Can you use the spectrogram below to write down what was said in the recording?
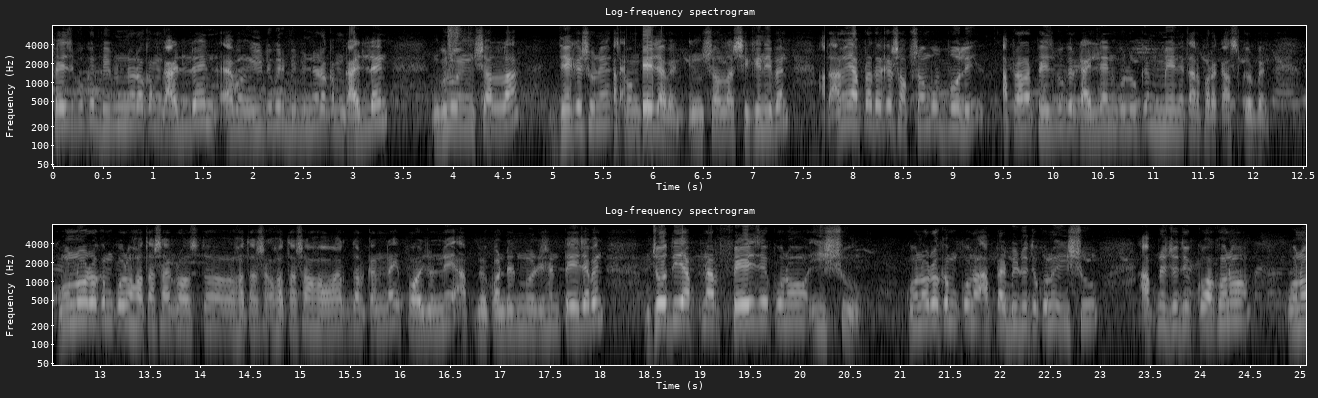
ফেসবুকের বিভিন্ন রকম গাইডলাইন এবং ইউটিউবের বিভিন্ন রকম গাইডলাইনগুলো ইনশাল্লাহ দেখে শুনে এবং পেয়ে যাবেন, ইনশাল্লাহ শিখে নেবেন। আমি আপনাদেরকে সবসময় বলি, আপনারা ফেসবুকের গাইডলাইনগুলোকে মেনে তারপরে কাজ করবেন। কোনো রকম কোনো হতাশাগ্রস্ত, হতাশা হতাশা হওয়ার দরকার নাই, প্রয়োজন নেই, আপনি কন্টেন্ট মডিটেশন পেয়ে যাবেন। যদি আপনার ফেজে কোনো ইস্যু কোনো রকম কোনো আপনার ভিডিওতে কোনো ইস্যু, আপনি যদি কখনো কোনো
